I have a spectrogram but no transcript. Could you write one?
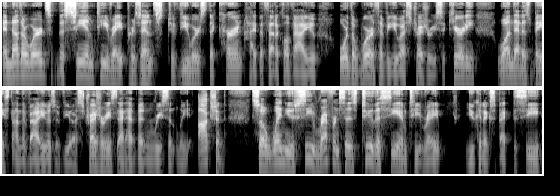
In other words, the CMT rate presents to viewers the current hypothetical value or the worth of a U.S. Treasury security, one that is based on the values of U.S. Treasuries that have been recently auctioned. So when you see references to the CMT rate, you can expect to see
